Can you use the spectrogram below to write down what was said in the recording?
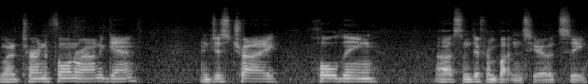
you want to turn the phone around again and just try holding uh, some different buttons here. Let's see.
